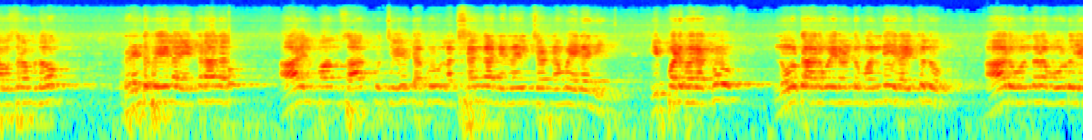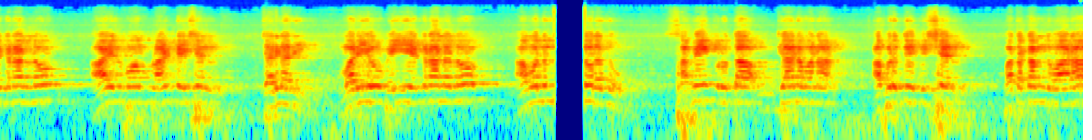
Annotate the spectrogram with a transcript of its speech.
సంవత్సరంలో రెండు వేల ఎకరాలను ఆయిల్ పామ్ సాగు చేయుటకు లక్ష్యంగా నిర్ణయించడమైనది. ఇప్పటి వరకు నూట అరవై రెండు మంది రైతులు ఆరు వందల మూడు ఎకరాల్లో ఆయిల్ పామ్ ప్లాంటేషన్ జరిగినది. మరియు వెయ్యి ఎకరాలలో అమలు సమీకృత ఉద్యానవన అభివృద్ధి మిషన్ పథకం ద్వారా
